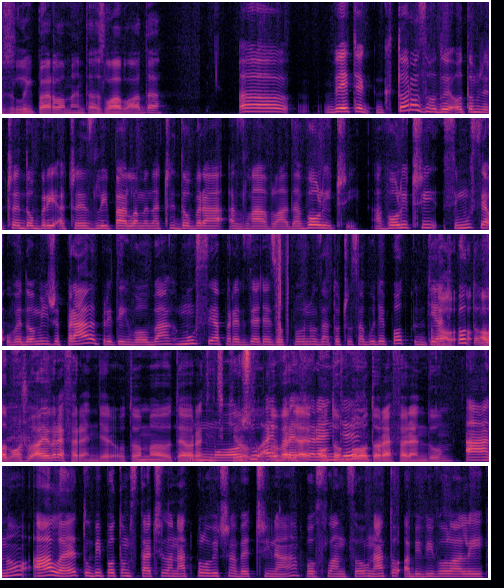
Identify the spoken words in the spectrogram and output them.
zlý parlament a zlá vláda? Uh, viete, kto rozhoduje o tom, že čo je dobrý a čo je zlý parlament a čo je dobrá a zlá vláda? Voliči. A voliči si musia uvedomiť, že práve pri tých voľbách musia prevziať aj zodpovednosť za to, čo sa bude pod, diať no, potom. Ale môžu aj v referende o tom e, teoreticky môžu aj v referende. Aj o tom bolo to referendum. Áno, ale tu by potom stačila nadpolovičná väčšina poslancov na to, aby vyvolali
